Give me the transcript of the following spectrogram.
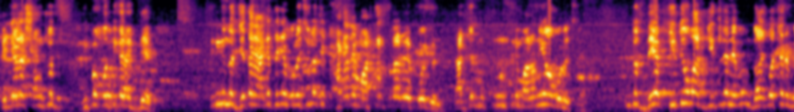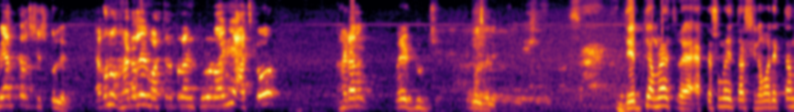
সেই জায়গায় সংসদ দীপক অধিকারী দেব। তিনি কিন্তু জেতার আগে থেকে বলেছিল যে ঘাটালে মাস্টার প্ল্যানের প্রয়োজন, রাজ্যের মুখ্যমন্ত্রী মাননীয়ও বলেছিলেন। কিন্তু দেব তৃতীয়বার জিতলেন এবং দশ বছরের মেয়াদকাল শেষ করলেন। এখনও ঘাটালের মাস্টার প্ল্যান পূরণ হয়নি, আজকেও ঘাটাল মানে ডুবছে। দেবকে আমরা একটা সময় তার সিনেমা দেখতাম,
